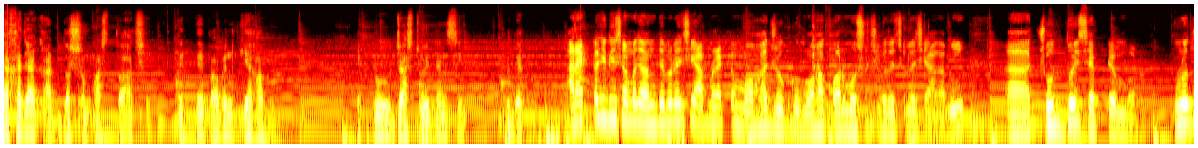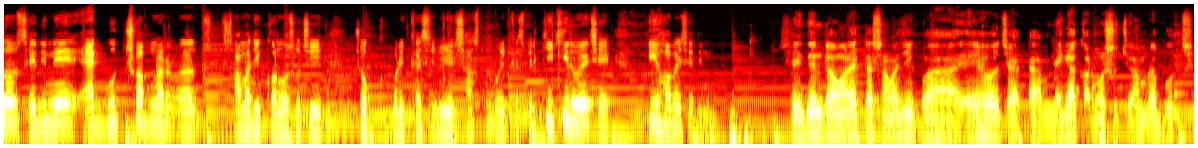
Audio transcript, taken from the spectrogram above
দেখা যাক, আট দশ মাস তো আছে। দেখতেই পাবেন কি হবে। একটু জাস্ট ওয়েট অ্যান্ড সি একটু দেখুন। আর একটা জিনিস আমরা জানতে পেরেছি, আপনার একটা মহাযজ্ঞ মহা কর্মসূচি হতে চলেছে আগামী চোদ্দই সেপ্টেম্বর। মূলত সেদিনে একগুচ্ছ আপনার সামাজিক কর্মসূচি, চক্ষু পরীক্ষা শিবির, স্বাস্থ্য পরীক্ষা শিবির, কি কি রয়েছে, কি হবে সেদিন? সেই দিনকে আমার একটা সামাজিক এ হয়েছে একটা মেগা কর্মসূচি আমরা বলছি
